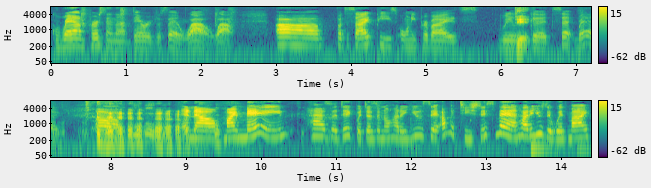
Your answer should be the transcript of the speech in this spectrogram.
grand person that Derek just said, wow, wow. Um, but the side piece only provides really Dick. good set right. Um, and now my main has a dick but doesn't know how to use it. I'm gonna teach this man how to use it with my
